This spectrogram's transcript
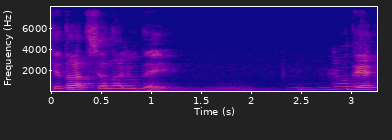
кидатися на людей. Люди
